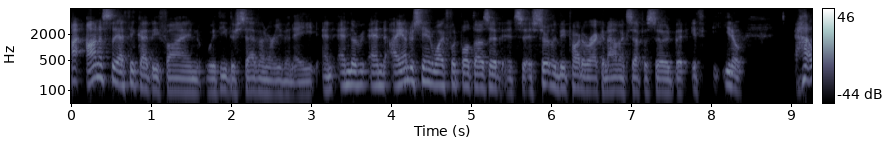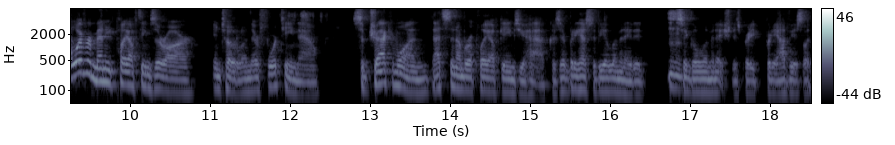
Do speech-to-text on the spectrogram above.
I, honestly, I think I'd be fine with either seven or even eight. And and the and I understand why football does it. It's, it's certainly be part of our economics episode. But if you know, however many playoff teams there are in total, and there are 14 now, subtract one. That's the number of playoff games you have because everybody has to be eliminated. Mm-hmm. Single elimination is pretty pretty obviously.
